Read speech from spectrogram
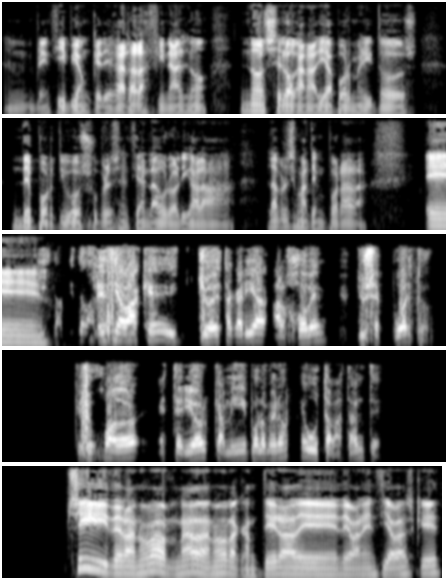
en principio, aunque llegara a la final, no, no se lo ganaría por méritos deportivos su presencia en la Euroliga la, la próxima temporada. Eh, Y también de Valencia Vázquez, yo destacaría al joven Josep Puerto, que es un jugador exterior que a mí por lo menos me gusta bastante. Sí, de la nueva jornada, ¿no? La cantera de, de Valencia Basket,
